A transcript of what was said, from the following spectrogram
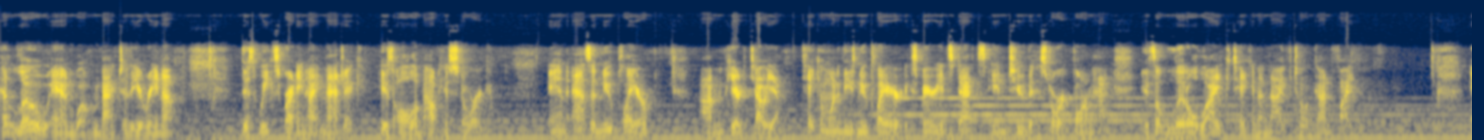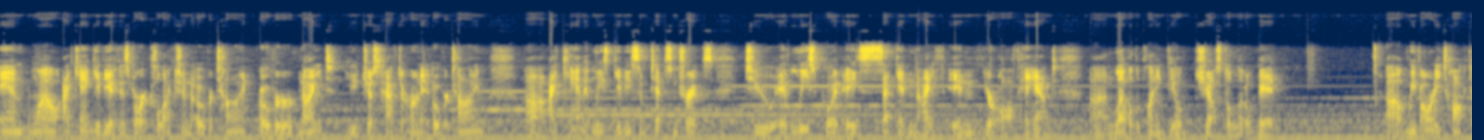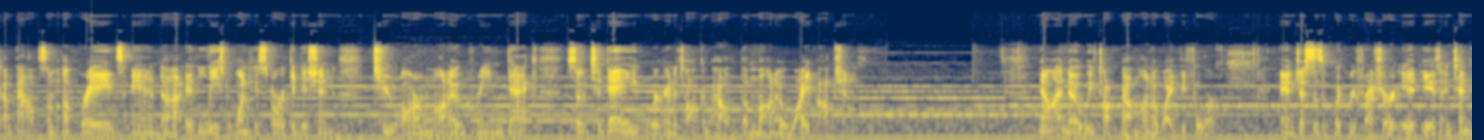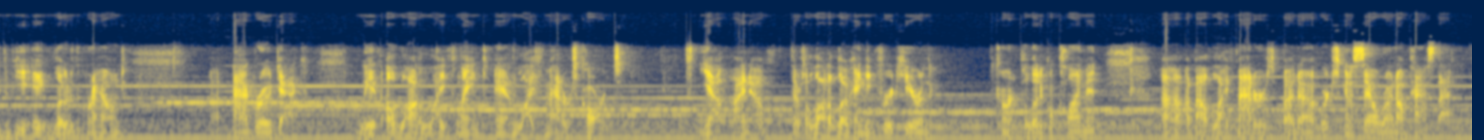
Hello and welcome back to the arena. This week's Friday Night Magic is all about Historic. And as a new player, I'm here to tell you, taking one of these new player experience decks into the Historic format is a little like taking a knife to a gunfight. And while I can't give you a historic collection over time, overnight, you just have to earn it over time. Uh, I can at least give you some tips and tricks to at least put a second knife in your offhand uh, and level the playing field just a little bit. Uh, we've already talked about some upgrades and uh, at least one historic addition to our mono green deck. So today we're going to talk about the mono white option. Now I know we've talked about mono white before, and just as a quick refresher, it is intended to be a low to the ground uh, aggro deck with a lot of life link and life matters cards. Yeah, I know there's a lot of low hanging fruit here in the current political climate uh, about life matters, but uh, we're just going to sail right on past that.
